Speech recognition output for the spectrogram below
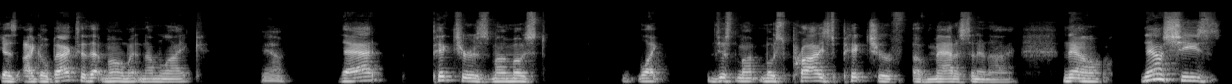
because I go back to that moment, and I'm like Yeah. that picture is my most like just my most prized picture of Madison and I. Now, now she's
